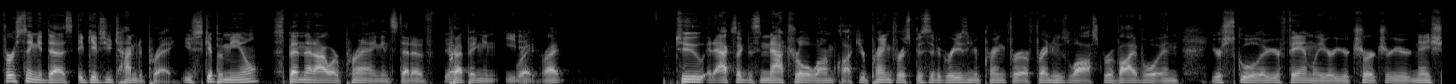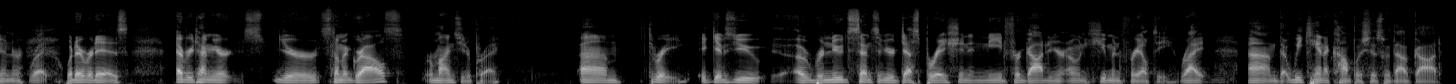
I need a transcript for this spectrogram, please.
first thing it does, it gives you time to pray. You skip a meal, spend that hour praying instead of prepping and eating. Right. right? Two, it acts like this natural alarm clock. You're praying for a specific reason. You're praying for a friend who's lost, revival in your school or your family or your church or your nation or Right. whatever it is. Every time your your stomach growls, reminds you to pray. Um, three, it gives you a renewed sense of your desperation and need for God and your own human frailty, right? Um, that we can't accomplish this without God.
